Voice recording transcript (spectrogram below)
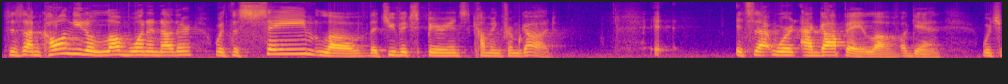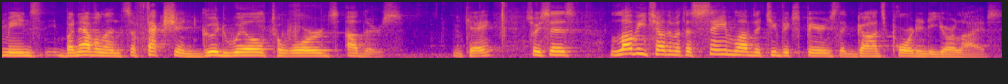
He says, I'm calling you to love one another with the same love that you've experienced coming from God. It's that word agape love again. which means benevolence, affection, goodwill towards others. Okay? So he says, love each other with the same love that you've experienced that God's poured into your lives.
